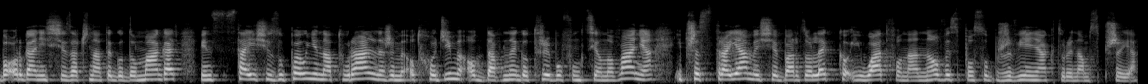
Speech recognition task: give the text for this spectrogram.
bo organizm się zaczyna tego domagać, więc staje się zupełnie naturalne, że my odchodzimy od dawnego trybu funkcjonowania i przestrajamy się bardzo lekko i łatwo na nowy sposób żywienia, który nam sprzyja.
